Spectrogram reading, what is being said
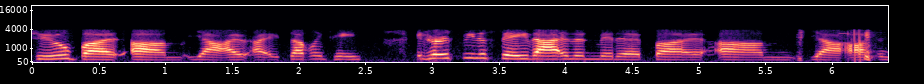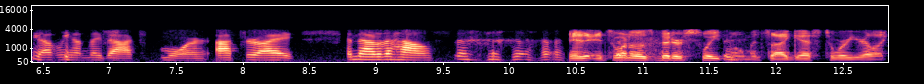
too. But um, yeah, I, I definitely pains. It hurts me to say that and admit it, but um, yeah, Austin definitely had my back more after I am out of the house. It, it's one of those bittersweet moments, I guess, to where you're like,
